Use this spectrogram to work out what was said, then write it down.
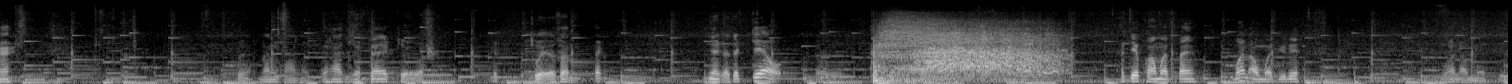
ฮะเปิดนั่งทานไปหากินกาแฟเฉยวะช่วยเอาสั่นแต่เนี่ยกับจะแก้วเออถ้าเจ็บความหมดไปบ้านเอาหมดอยู่ดิ ว่าเอามาดู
